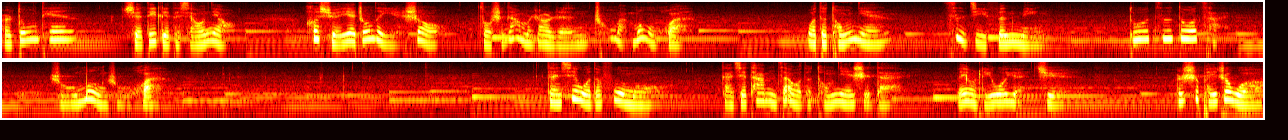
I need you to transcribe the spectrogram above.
而冬天，雪地里的小鸟和雪夜中的野兽，总是那么让人充满梦幻。我的童年，四季分明，多姿多彩。如梦如幻。感谢我的父母，感谢他们在我的童年时代没有离我远去，而是陪着我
